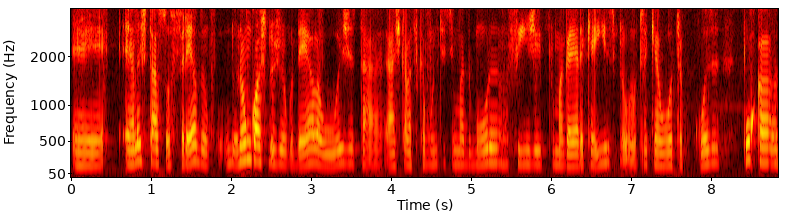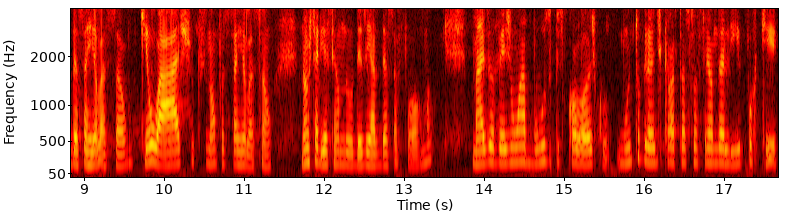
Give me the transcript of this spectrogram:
é, ela está sofrendo. Não gosto do jogo dela hoje, tá? Acho que ela fica muito em cima do muro, finge para uma galera que é isso, para outra que é outra coisa, por causa dessa relação. Que eu acho que se não fosse essa relação, não estaria sendo desenhada dessa forma. Mas eu vejo um abuso psicológico muito grande que ela está sofrendo ali, porque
